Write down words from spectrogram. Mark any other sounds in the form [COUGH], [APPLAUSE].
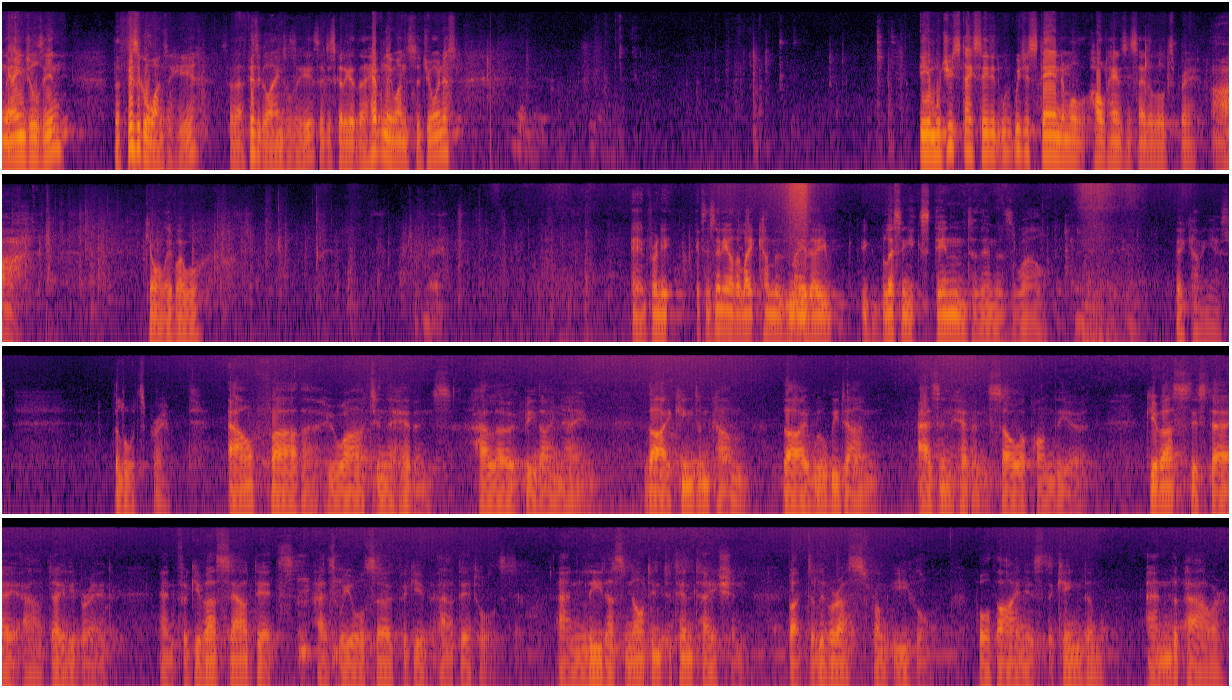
heavenly angels in. The physical ones are here. So the physical angels are here. So just got to get the heavenly ones to join us. Ian, would you stay seated? We just stand and we'll hold hands and say the Lord's Prayer? Ah. Come on, Levi, we'll. And for any, if there's any other latecomers, may they blessing extend to them as well. They're coming, yes. The Lord's Prayer. Our Father who art in the heavens, hallowed be thy name. Thy kingdom come, thy will be done, as in heaven, so upon the earth. Give us this day our daily bread, and forgive us our debts, as we also forgive our debtors. And lead us not into temptation, but deliver us from evil. For thine is the kingdom, and the power,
